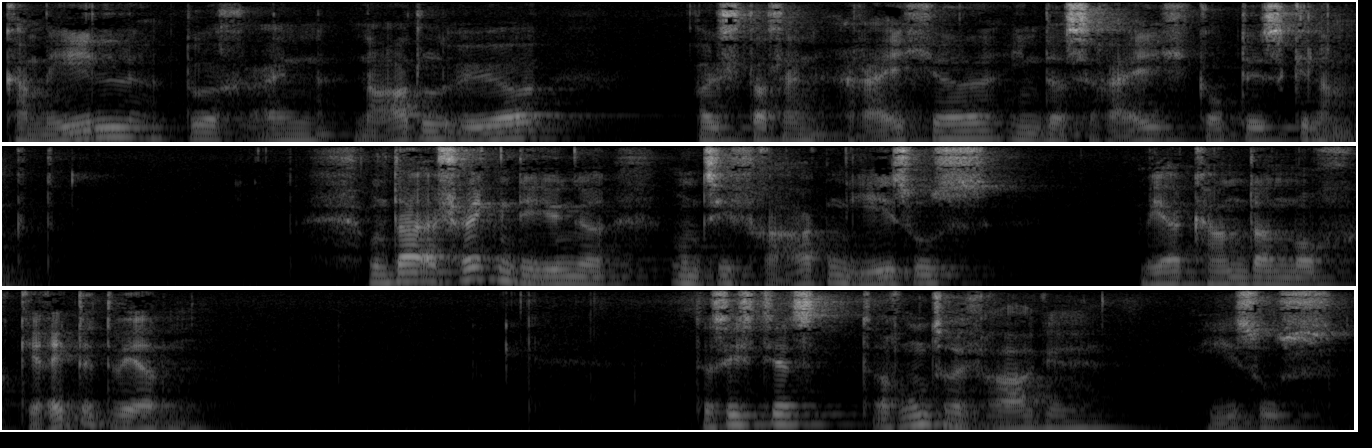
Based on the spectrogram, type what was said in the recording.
Kamel durch ein Nadelöhr, als dass ein Reicher in das Reich Gottes gelangt. Und da erschrecken die Jünger und sie fragen Jesus, wer kann dann noch gerettet werden? Das ist jetzt auch unsere Frage, Jesus,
